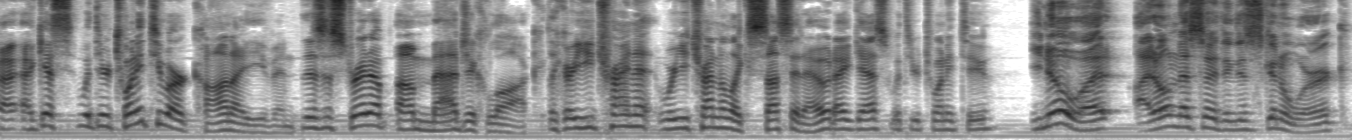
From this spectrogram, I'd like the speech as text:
I I guess with your 22 Arcana, even there's a straight up a magic lock. Like, are you trying to? Were you trying to like suss it out? I guess with your 22. You know what? I don't necessarily think this is gonna work,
